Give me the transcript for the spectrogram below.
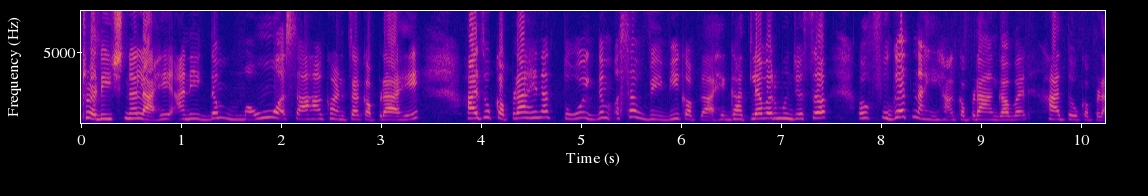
ट्रेडिशनल आहे आणि एकदम मऊ असा हा खणचा कपडा आहे. हा जो कपडा आहे ना तो एकदम असा वेवी कपडा आहे. घातल्यावर म्हणजे असं फुगत नाही हा कपडा अंगावर. हा तो कपडा.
